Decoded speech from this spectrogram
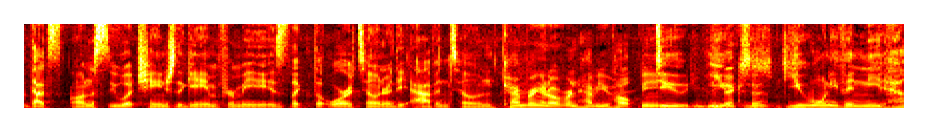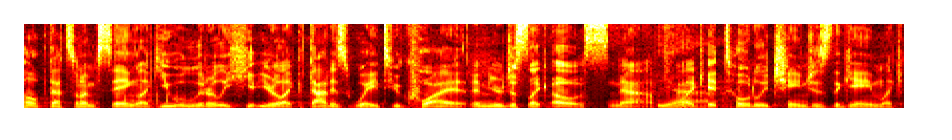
that's honestly what changed the game for me is like the Auratone or the Avantone. Can I bring it over and have you help me Dude, you, mix it? you won't even need help. That's what I'm saying. Like you will literally hear, you're like, that is way too quiet. And you're just like, oh, snap. Yeah. Like it totally changes the game like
